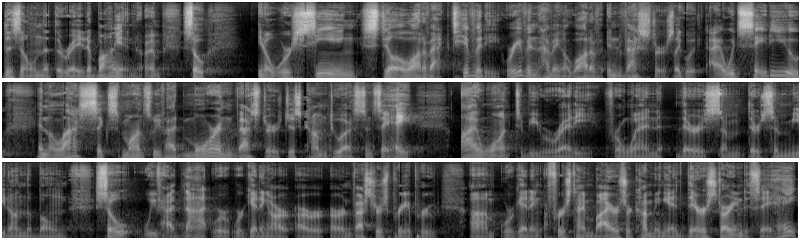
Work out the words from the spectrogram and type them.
the zone that they're ready to buy in. Um, so you know we're seeing still a lot of activity we're even having a lot of investors like i would say to you in the last six months we've had more investors just come to us and say hey I want to be ready for when there's some there's some meat on the bone. So we've had that. We're, we're getting our, our, our investors pre-approved. Um, we're getting first time buyers are coming in. They're starting to say, hey,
